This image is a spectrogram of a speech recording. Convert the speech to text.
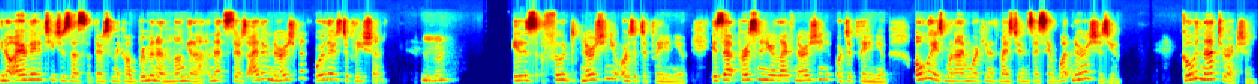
You know, Ayurveda teaches us that there's something called Brahmana and Langhana, and that's there's either nourishment or there's depletion. Mm-hmm. Is food nourishing you or is it depleting you? Is that person in your life nourishing or depleting you? Always, when I'm working with my students, I say, What nourishes you? Go in that direction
